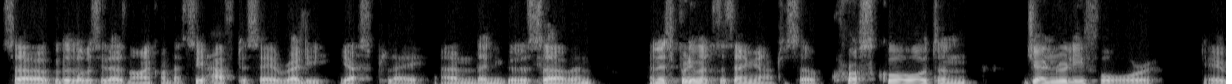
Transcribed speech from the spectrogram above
So because obviously there's no eye contact, so you have to say ready, yes, play, and then you go to serve. And, and it's pretty much the same. You have to serve cross court, and generally for a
